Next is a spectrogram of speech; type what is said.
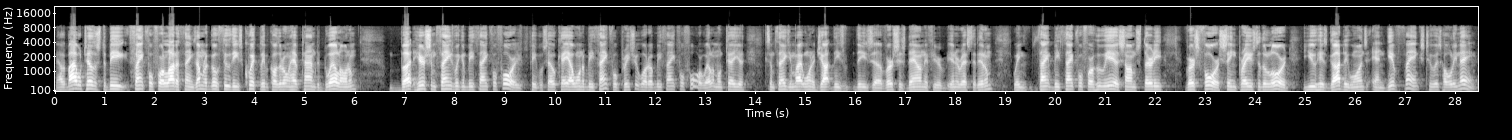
Now, the Bible tells us to be thankful for a lot of things. I'm going to go through these quickly because I don't have time to dwell on them. But here's some things we can be thankful for. People say, okay, I want to be thankful, preacher. What do I be thankful for? Well, I'm going to tell you some things. You might want to jot these, these uh, verses down if you're interested in them. We can thank, be thankful for who He is. Psalms 30, verse 4 Sing praise to the Lord, you His godly ones, and give thanks to His holy name.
